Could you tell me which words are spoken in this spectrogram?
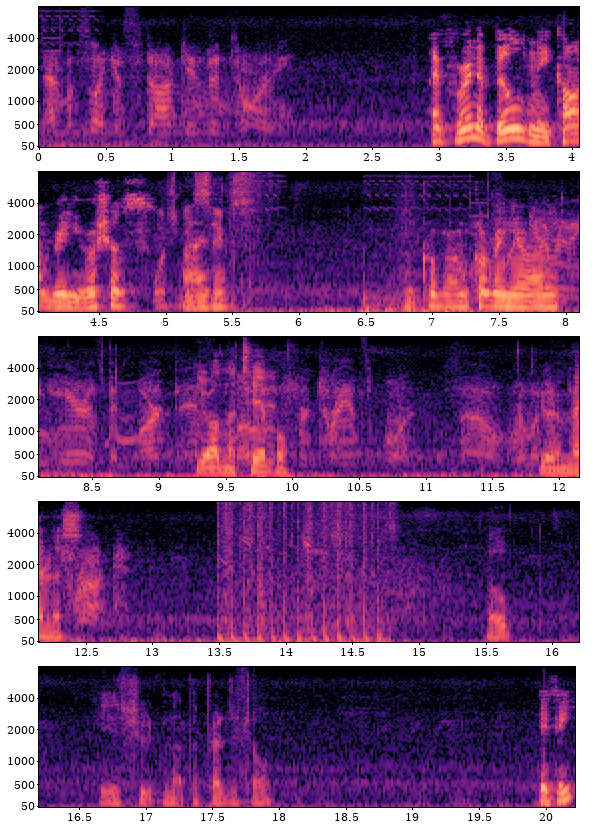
That looks like a stock inventory. If we're in a building, he can't really rush us. Watch either. six. I'm, cover- I'm covering you, Arnie. Everything here has been marked as You're on the table. so You're a menace. truck. Oh, he is shooting at the predator. Is he?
